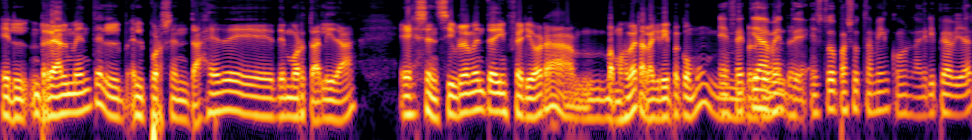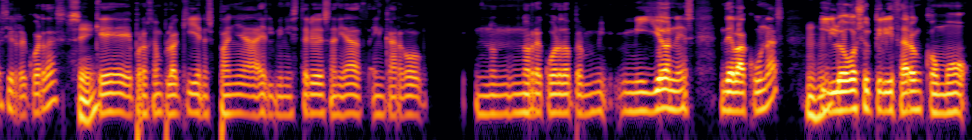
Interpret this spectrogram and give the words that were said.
el, realmente el, el porcentaje de, de, mortalidad es sensiblemente inferior a, vamos a ver, a la gripe común. Efectivamente, esto pasó también con la gripe aviar, si recuerdas. Sí. Que, por ejemplo, aquí en España el Ministerio de Sanidad encargó no, no, recuerdo, pero millones de vacunas uh -huh. y luego se utilizaron como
